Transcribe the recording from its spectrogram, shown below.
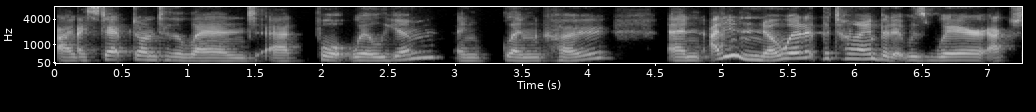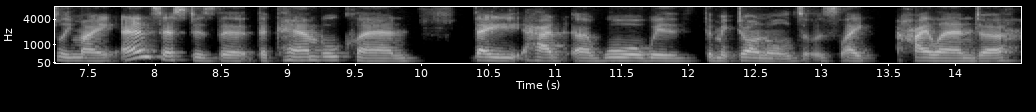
I stepped onto the land at Fort William and Glencoe. And I didn't know it at the time, but it was where actually my ancestors, the, the Campbell clan, they had a war with the McDonald's. It was like Highlander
